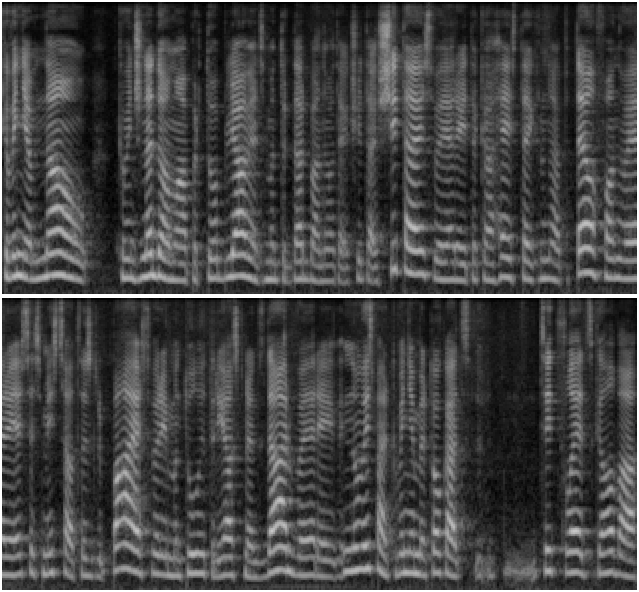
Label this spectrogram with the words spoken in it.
ka viņam nav, ka viņš nedomā par to, bļāviens, man tur darbā notiek šitais, šitais, vai arī, kā, hei, es teiktu, runāju pa telefonu, vai arī es esmu izcēlts, es gribu pāriest, vai arī man tūlīt ir jāskrien uz darbu, vai arī, nu, vispār, ka viņam ir kaut kādas citas lietas galvā,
